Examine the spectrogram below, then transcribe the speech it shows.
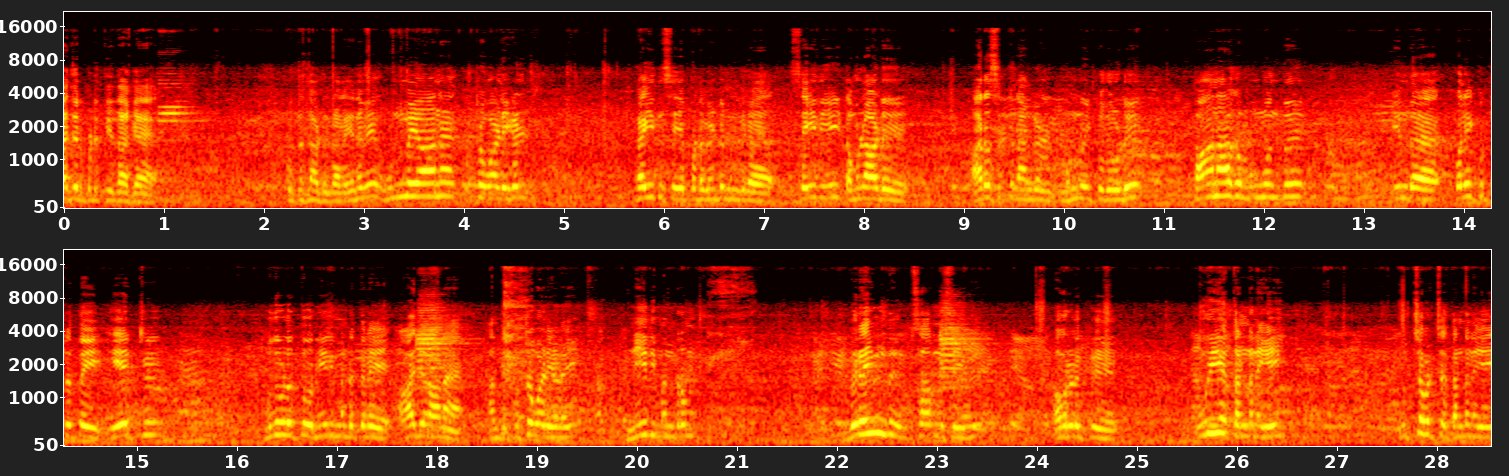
ஆஜர்படுத்தியதாக குற்றச்சாட்டுகிறார்கள். எனவே உண்மையான குற்றவாளிகள் கைது செய்யப்பட வேண்டும் என்கிற செய்தியை தமிழ்நாடு அரசுக்கு நாங்கள் முன்வைப்பதோடு தானாக முன்வந்து இந்த கொலை குற்றத்தை ஏற்று முதுகுளத்தூர் நீதிமன்றத்திலே ஆஜரான அந்த குற்றவாளிகளை நீதிமன்றம் விரைந்து விசாரணை செய்து அவர்களுக்கு உரிய தண்டனையை உச்சபட்ச தண்டனையை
